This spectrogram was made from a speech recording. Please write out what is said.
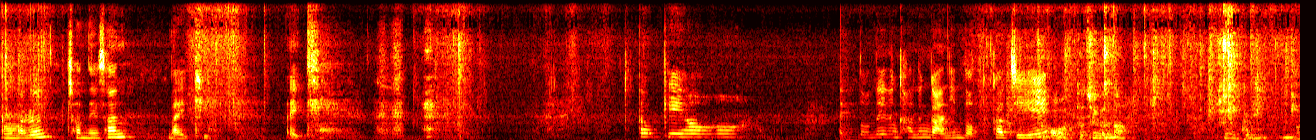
양말은 전에 산 나이키. 나이키. 갔다 올게요. 너네는 가는 거 아닌데 어떡하지? 잠깐만 다 챙겼나? 챙길 거 없나?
